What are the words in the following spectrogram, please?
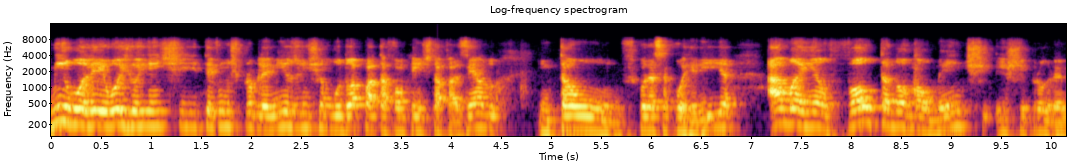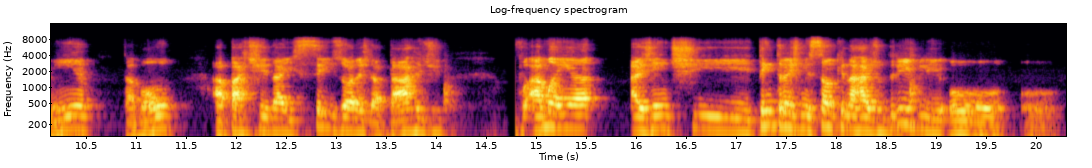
me enrolei hoje, hoje a gente teve uns probleminhas, a gente mudou a plataforma que a gente está fazendo, Então, ficou nessa correria. Amanhã volta normalmente este programinha, tá bom? A partir das 6 horas da tarde. Amanhã a gente tem transmissão aqui na Rádio Drible, ou, ou...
